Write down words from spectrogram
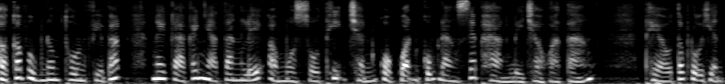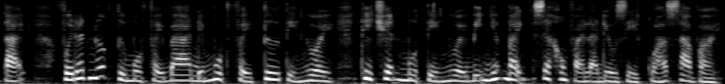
Ở các vùng nông thôn phía Bắc, ngay cả các nhà tang lễ ở một số thị trấn của quận cũng đang xếp hàng để chờ hỏa táng. Theo tốc độ hiện tại, với đất nước từ 1,3 đến 1,4 tỷ người, thì chuyện 1 tỷ người bị nhiễm bệnh sẽ không phải là điều gì quá xa vời.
